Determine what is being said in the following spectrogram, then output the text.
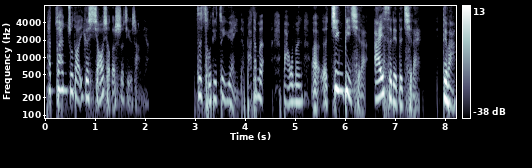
他专注到一个小小的事情上面，这是仇敌最愿意的，把他们把我们呃呃禁闭起来，isolated 起来，对吧？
